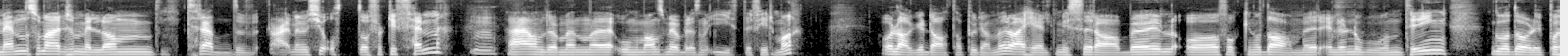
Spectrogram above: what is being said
Menn som er liksom mellom 30 Nei, mellom 28 og 45. Mm. Det handler om en ung mann som jobber i et IT-firma. Og lager dataprogrammer og er helt miserabel og får ikke noen damer eller noen ting. Går dårlig på,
